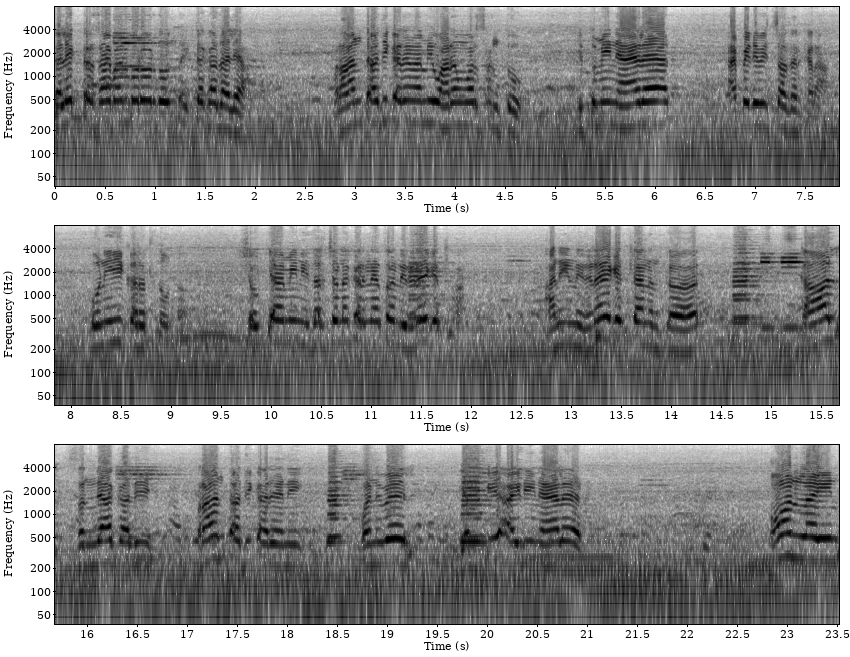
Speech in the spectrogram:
कलेक्टर साहेबांबरोबर दोन बैठका झाल्या. प्रांत अधिकाऱ्यांना मी वारंवार सांगतो की तुम्ही न्यायालयात ॲफिडेव्हिट सादर करा. कोणीही करत नव्हतं. शेवटी आम्ही निदर्शनं करण्याचा निर्णय घेतला. आणि निर्णय घेतल्यानंतर काल संध्याकाळी प्रांत अधिकाऱ्यांनी Panvel M P I D न्यायालयात ऑनलाईन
